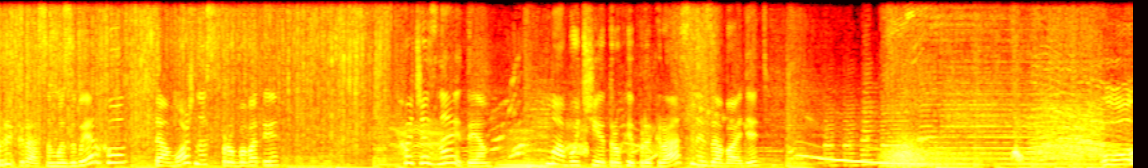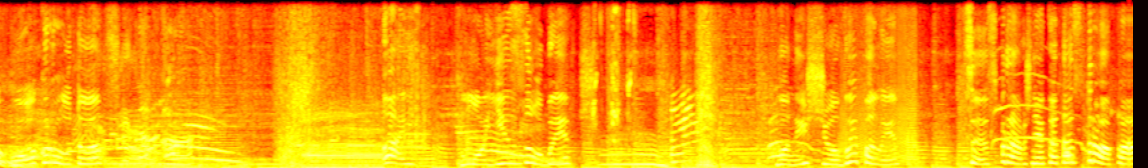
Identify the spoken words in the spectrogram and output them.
Прикрасимо зверху та можна спробувати. Хоча, знаєте, мабуть, ще трохи прикрас не завадять. Ого, круто! Мої зуби. Вони що, випали? Це справжня катастрофа.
